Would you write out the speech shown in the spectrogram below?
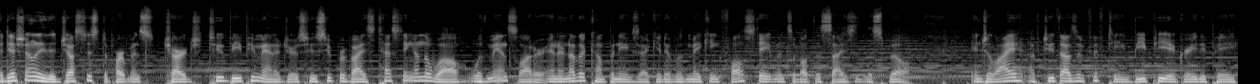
Additionally, the Justice Department charged two BP managers who supervised testing on the well with manslaughter and another company executive with making false statements about the size of the spill. In July of 2015, BP agreed to pay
